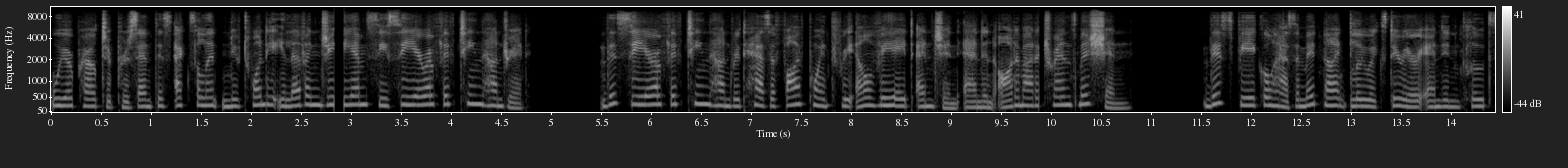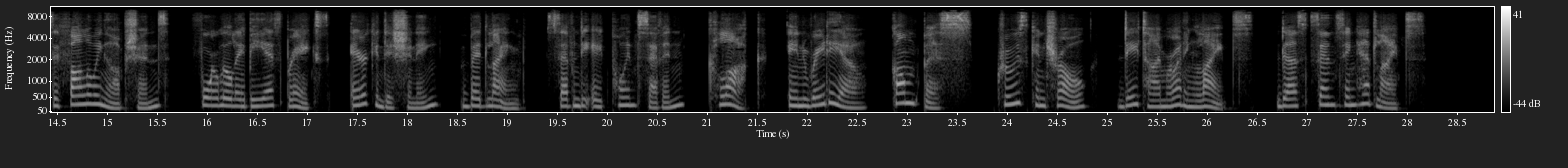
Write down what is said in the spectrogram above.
we are proud to present this excellent new 2011 GMC Sierra 1500. This Sierra 1500 has a 5.3L V8 engine and an automatic transmission. This vehicle has a midnight blue exterior and includes the following options, 4-wheel ABS brakes, air conditioning, bed length, 78.7, clock, in radio, compass, cruise control, daytime running lights, dusk sensing headlights.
